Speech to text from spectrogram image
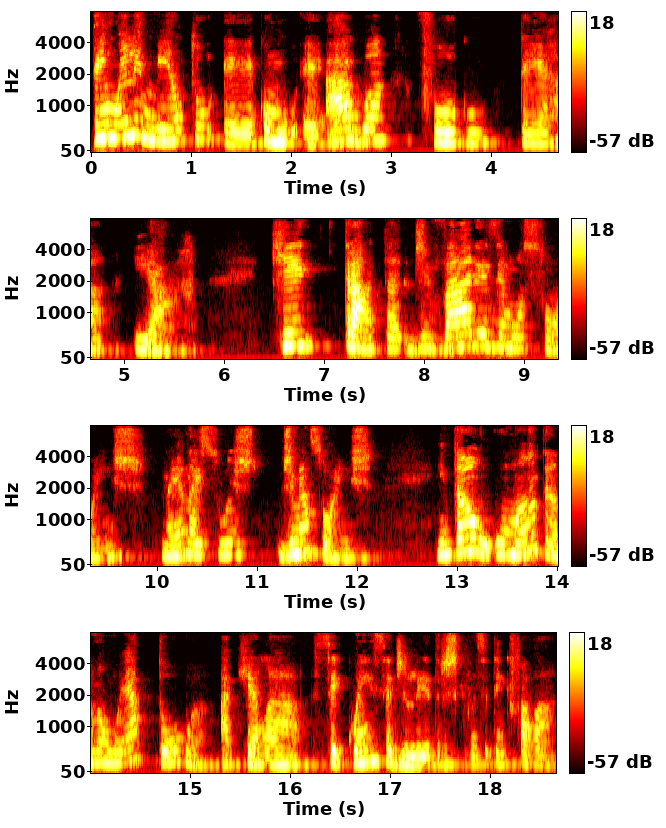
Tem um elemento é, como água, fogo, terra e ar, que trata de várias emoções né, nas suas dimensões. Então, o mantra não é à toa aquela sequência de letras que você tem que falar.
